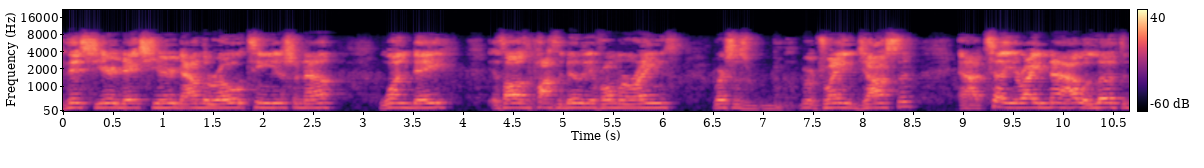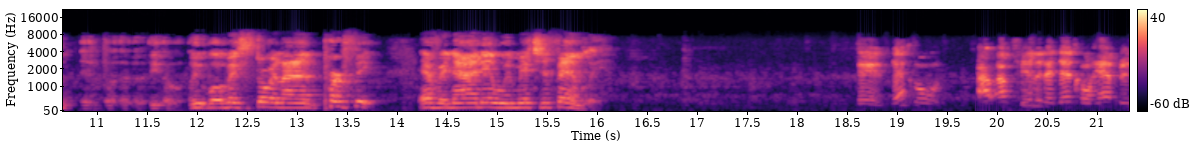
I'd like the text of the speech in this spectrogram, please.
this year, next year, down the road, 10 years from now. One day, it's always a possibility of Roman Reigns versus Dwayne Johnson. And I tell you right now, I would love to. Uh, uh, uh, what makes the storyline perfect? Every now and then we mention family. Then that's going. I, I'm feeling that that's gonna happen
